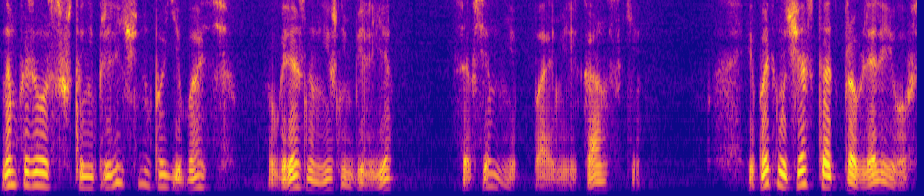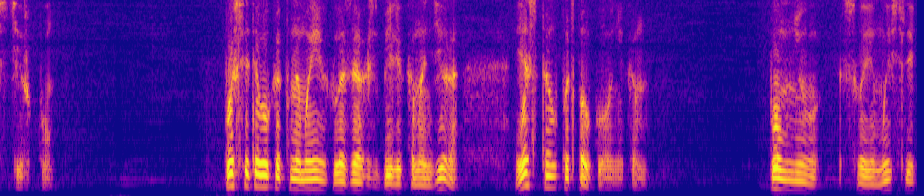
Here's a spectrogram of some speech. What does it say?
Нам казалось, что неприлично погибать в грязном нижнем белье, совсем не по-американски, и поэтому часто отправляли его в стирку. После того, как на моих глазах сбили командира, я стал подполковником. Помню свои мысли,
